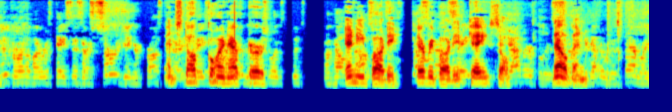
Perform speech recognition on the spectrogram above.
new coronavirus cases are surging across the and United stop States, going after National Institutes of Health now anybody, says it's just everybody, okay? So, gather for his now then, together with his family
